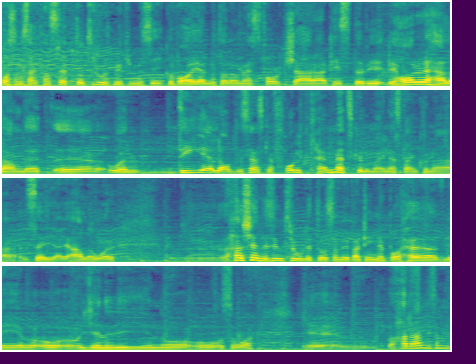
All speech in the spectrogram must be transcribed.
Och som sagt, han släppte otroligt mycket musik och var ju en av de mest folkkära artister vi, vi har i det här landet. Eh, och en del av det svenska folkhemmet skulle man ju nästan kunna säga i alla år. Han kändes ju otroligt då, som vi varit inne på, hövlig och, och, och genuin och, och, och så. Eh, hade han, liksom,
